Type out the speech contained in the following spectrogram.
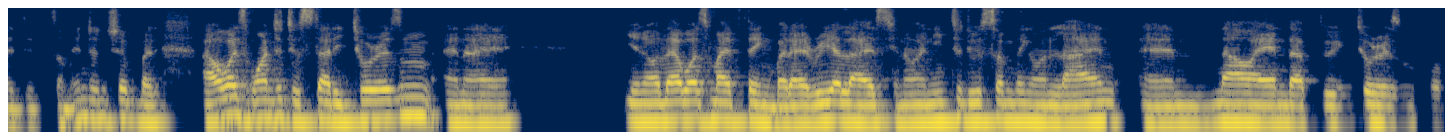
i did some internship but i always wanted to study tourism and i you know that was my thing but i realized you know i need to do something online and now i end up doing tourism for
